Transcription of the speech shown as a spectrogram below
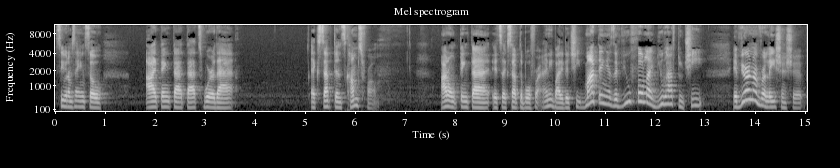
See what I'm saying? So I think that that's where that acceptance comes from. I don't think that it's acceptable for anybody to cheat. My thing is if you feel like you have to cheat, if you're in a relationship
